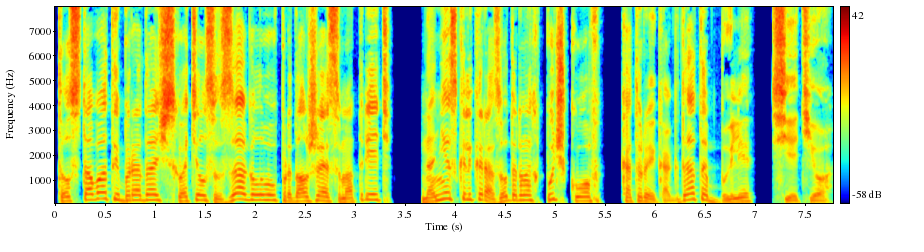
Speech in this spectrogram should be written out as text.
толстоватый бородач схватился за голову, продолжая смотреть на несколько разодранных пучков, которые когда-то были сетью.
